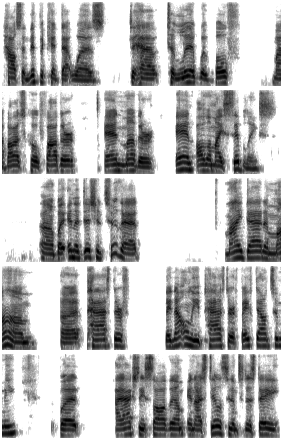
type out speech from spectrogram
how significant that was to have to live with both my biological father and mother and all of my siblings. Uh, but in addition to that, my dad and mom uh, passed their, they not only passed their faith down to me, but I actually saw them and I still see them to this day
